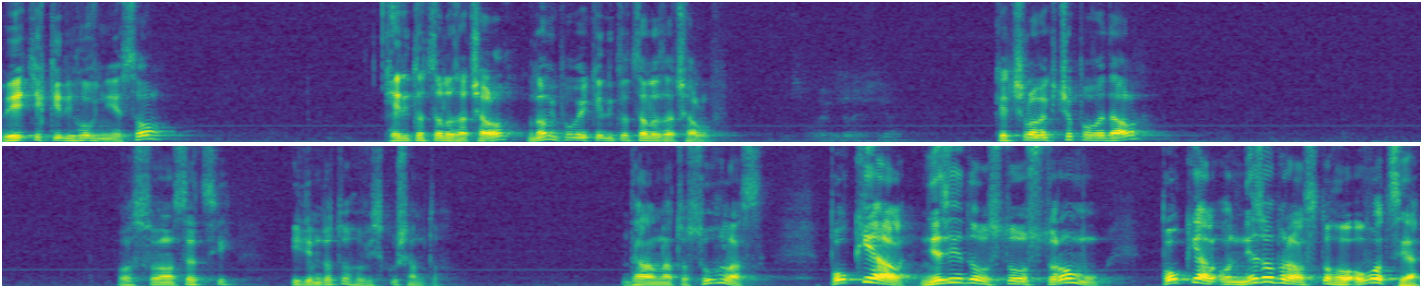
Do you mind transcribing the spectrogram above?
Viete, kedy ho vniesol? Kedy to celé začalo? Kto mi povie, kedy to celé začalo? Keď človek čo povedal? Vo svojom srdci, idem do toho, vyskúšam to. Dal na to súhlas. Pokiaľ nezjedol z toho stromu, pokiaľ on nezobral z toho ovocia,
